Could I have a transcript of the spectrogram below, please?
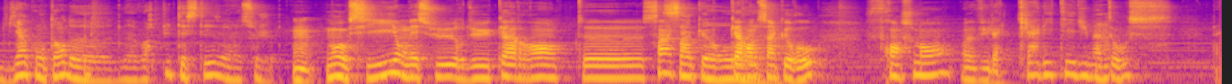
bien content de- d'avoir pu tester ce jeu. Hum, Moi aussi, on est sur du 45, 5 euros. 45 euros. Franchement, vu la qualité du matos, la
